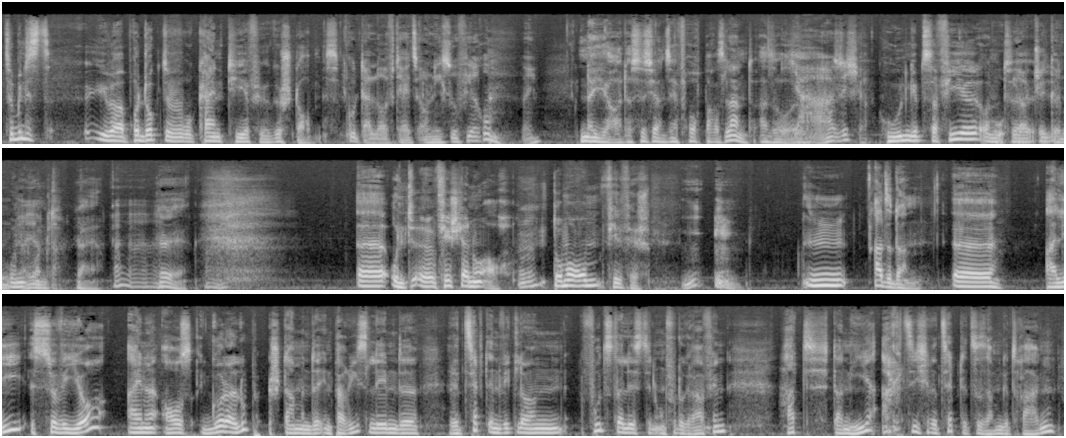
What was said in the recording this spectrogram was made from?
Zumindest über Produkte, wo kein Tier für gestorben ist. Gut, da läuft ja jetzt auch nicht so viel rum. Ne? Naja, das ist ja ein sehr fruchtbares Land. Also Ja, sicher. Huhn gibt es da viel und, Oh, ja, äh, Chicken, und, ja, und ja, ja. Ja, ja, ja. ja, ja. Äh, und äh, Fisch ja nur auch. Hm? Drumherum viel Fisch. Mm, also dann, äh, Ali Sauvillon, eine aus Guadeloupe stammende, in Paris lebende Rezeptentwicklerin, Foodstylistin und Fotografin, hat dann hier 80 Rezepte zusammengetragen,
